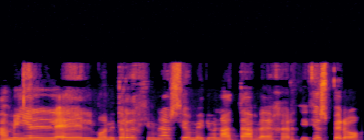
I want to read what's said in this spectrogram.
a mí el, el monitor del gimnasio me dio una tabla de ejercicios, pero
